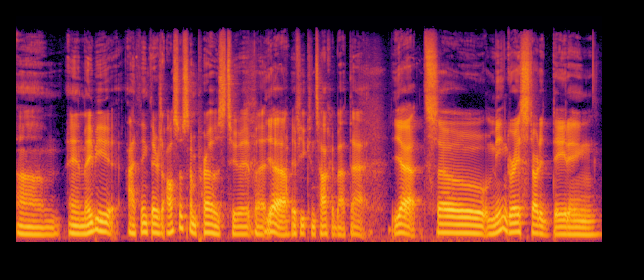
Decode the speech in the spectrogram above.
um and maybe i think there's also some pros to it but Yeah. if you can talk about that Yeah. So me and Grace started dating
